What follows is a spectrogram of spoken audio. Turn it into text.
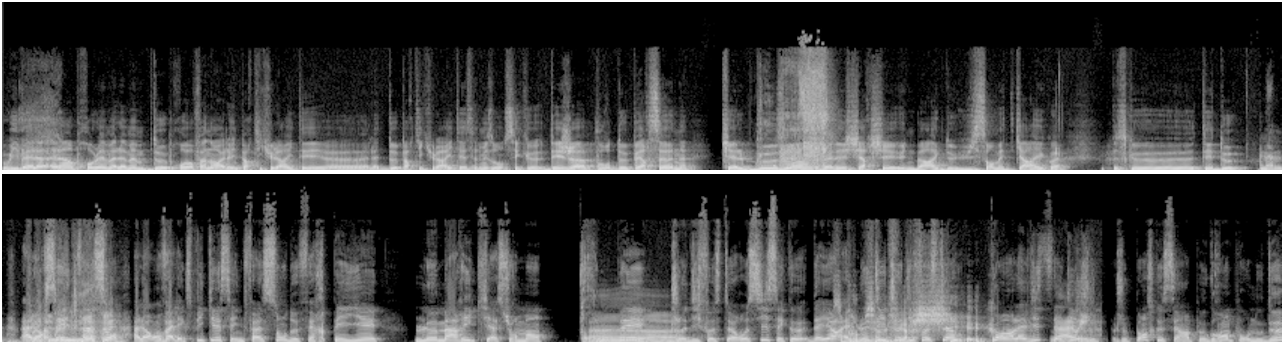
Oui, bah, elle, a, elle a un problème. Elle a même deux. Pro... Enfin non, elle a une particularité. euh, elle a deux particularités cette maison. C'est que déjà pour deux personnes, quel besoin d'aller chercher une baraque de 800 mètres carrés quoi. Parce que t'es deux. Non, Alors, c'est une façon. Alors, on va l'expliquer. C'est une façon de faire payer le mari qui a sûrement trompé Ah. Jodie Foster aussi. C'est que, d'ailleurs, elle le dit, Jodie Foster, chier. quand dans la visite, Bah oui. je, je pense que c'est un peu grand pour nous deux.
